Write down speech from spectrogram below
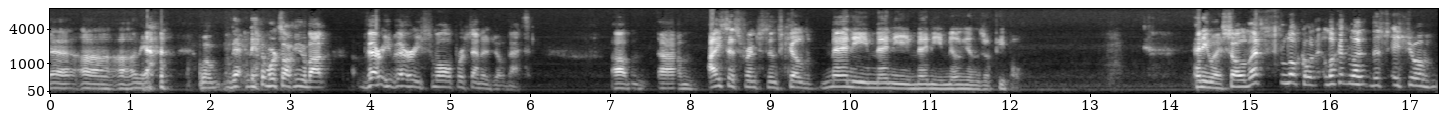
Uh, uh, yeah, well, we're talking about very very small percentage of that. Um, um, ISIS, for instance, killed many many many millions of people. Anyway, so let's look look at this issue of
